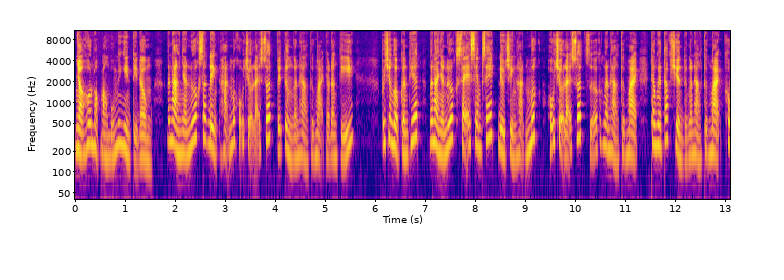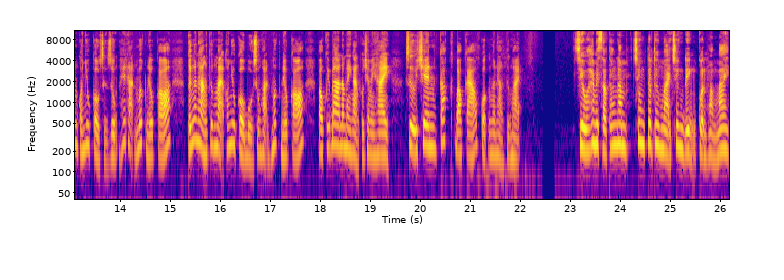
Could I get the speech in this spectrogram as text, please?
nhỏ hơn hoặc bằng 40.000 tỷ đồng, ngân hàng nhà nước xác định hạn mức hỗ trợ lãi suất với từng ngân hàng thương mại theo đăng ký. Với trường hợp cần thiết, ngân hàng nhà nước sẽ xem xét điều chỉnh hạn mức hỗ trợ lãi suất giữa các ngân hàng thương mại theo nguyên tắc chuyển từ ngân hàng thương mại không có nhu cầu sử dụng hết hạn mức nếu có tới ngân hàng thương mại có nhu cầu bổ sung hạn mức nếu có vào quý 3 năm 2022, dựa trên các báo cáo của các ngân hàng thương mại. Chiều 26 tháng 5, Trung tâm Thương mại Trương Định, quận Hoàng Mai,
